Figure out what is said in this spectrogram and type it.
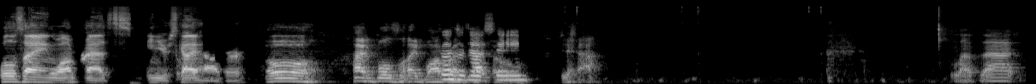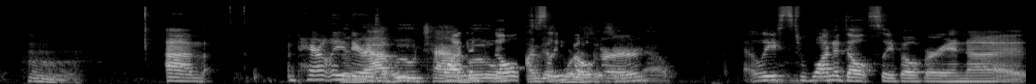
bullseyeing womp rats in your skyhopper. Oh, I bullseye Bob. Goes Rats without at saying. Yeah. Love that. Hmm. Um, apparently The there's at Naboo least taboo. one adult I'm just sleepover. At least Hmm. one adult sleepover in uh,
